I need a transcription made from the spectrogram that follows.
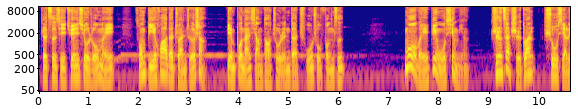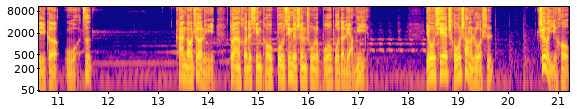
这字迹娟秀柔美，从笔画的转折上，便不难想到主人的楚楚风姿。末尾并无姓名，只在纸端书写了一个“我”字。看到这里，段河的心头不禁的生出了薄薄的凉意，有些惆怅若失。这以后，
